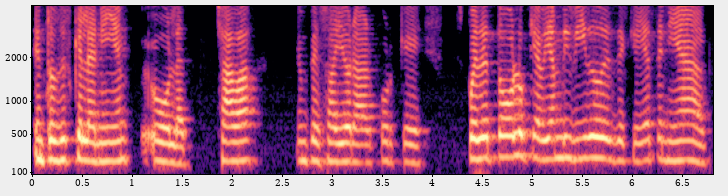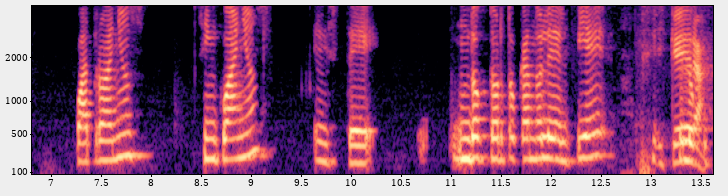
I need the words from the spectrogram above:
Entonces que la niña o la chava empezó a llorar porque después de todo lo que habían vivido desde que ella tenía cuatro años, cinco años, este, un doctor tocándole el pie. ¿Y qué era?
